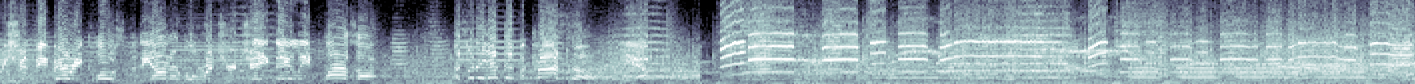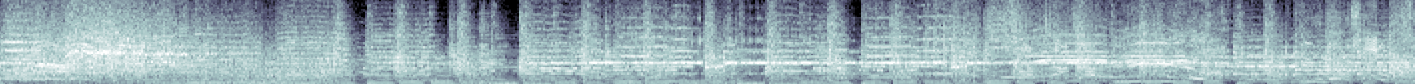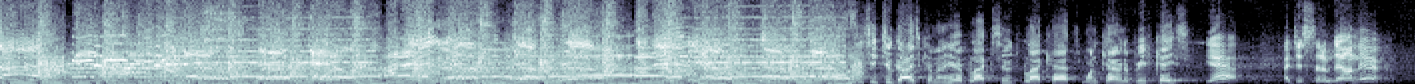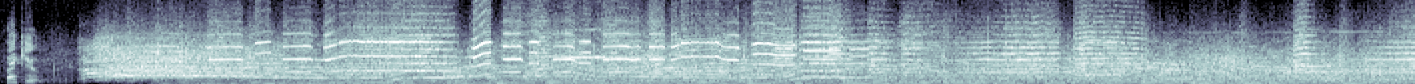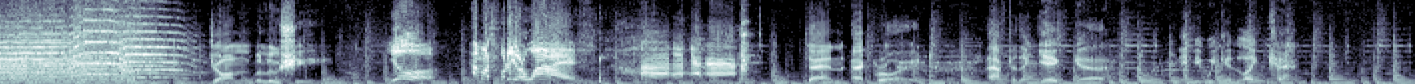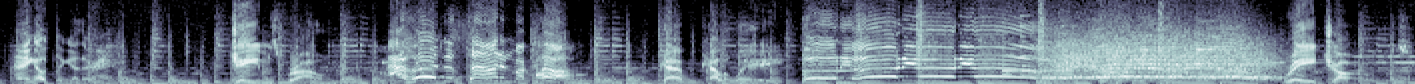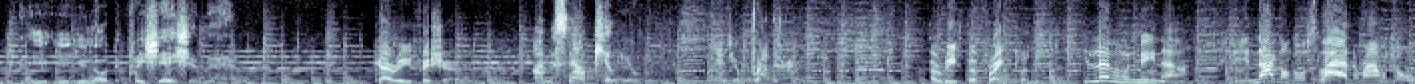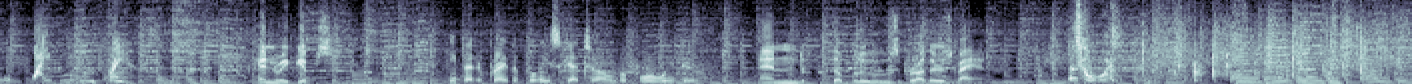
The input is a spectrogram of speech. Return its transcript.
we should be very close to the Honorable Richard J. Daley Plaza. That's where they got that Picasso. Yep. Two guys coming here, black suits, black hats, one carrying a briefcase? Yeah, I just sent them down there. Thank you. John Belushi. You, how much for your wife? Dan Aykroyd. After the gig, uh, maybe we could, like, uh, hang out together. James Brown. I heard the sound in my car. Cab Calloway. Ray Charles. You, you, you know depreciation, man. Carrie Fisher. I must now kill you and your brother. Aretha Franklin. You're living with me now. And you're not gonna go sliding around with your old white woman friends. Henry Gibson, He better pray the police get to him before we do. and the Blues Brothers Band. Let's go, boys.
